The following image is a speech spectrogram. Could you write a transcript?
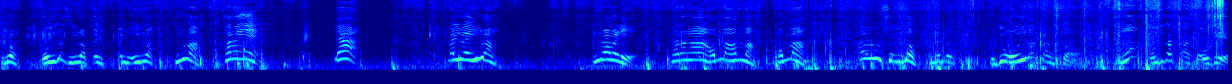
이리 와. 어디 가서 이리 와. 빨리, 빨리, 이리 와. 이리 와. 사랑해. 야! 빨리 와, 이리 와. 이리 와, 빨리. 사랑아, 엄마, 엄마, 엄마. 아유, 저, 이거. 이거 빨리. 너 어디 갔다 왔어? 응? 어디 갔다 왔어? 어디?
